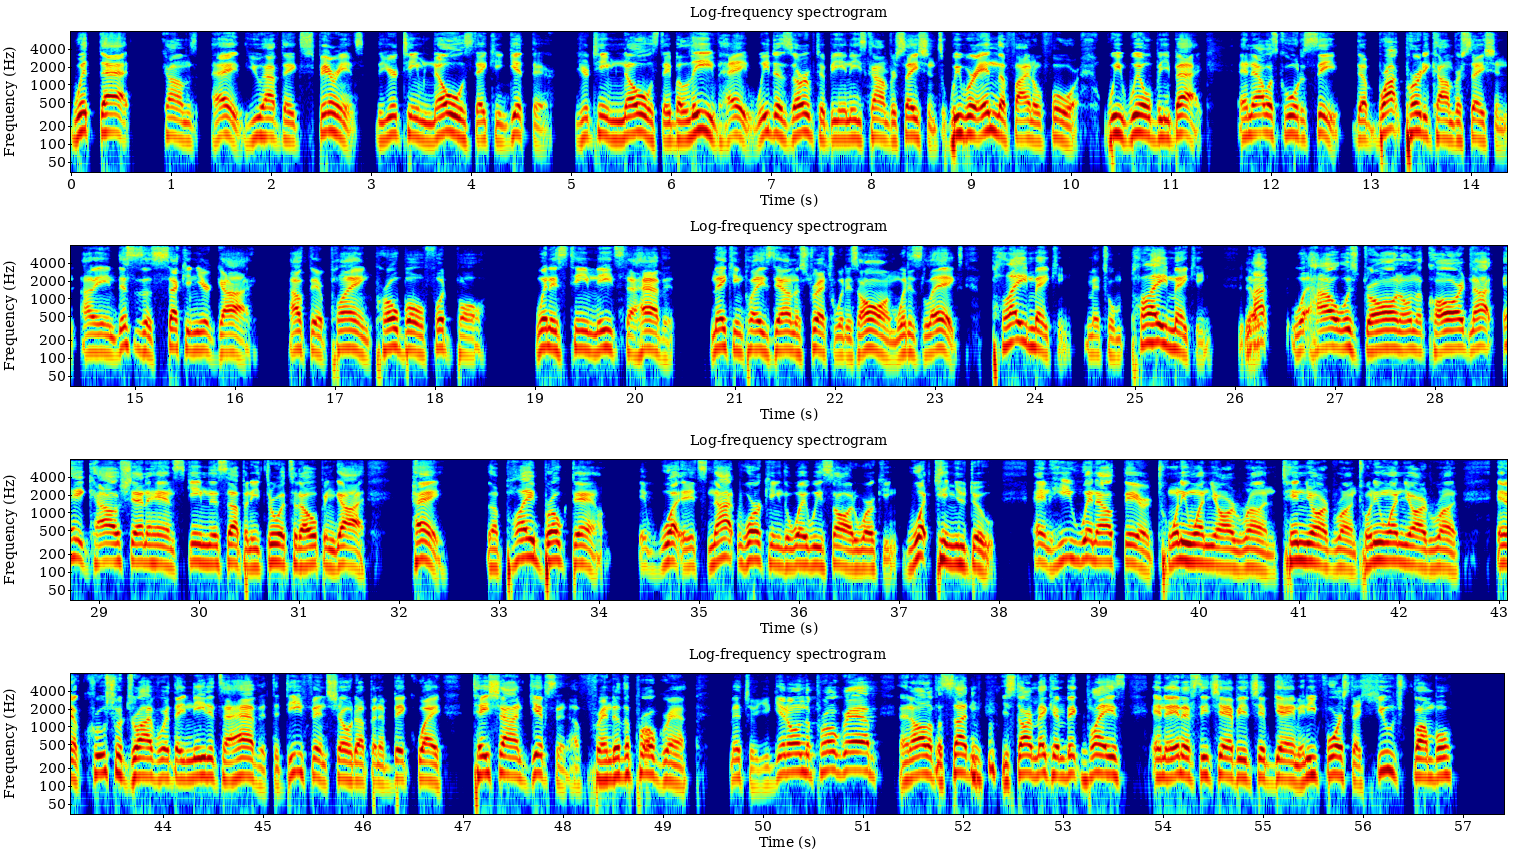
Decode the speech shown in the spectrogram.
with that comes, hey, you have the experience. Your team knows they can get there. Your team knows they believe, hey, we deserve to be in these conversations. We were in the final four. We will be back. And that was cool to see. The Brock Purdy conversation. I mean, this is a second year guy out there playing Pro Bowl football when his team needs to have it, making plays down the stretch with his arm, with his legs, playmaking, Mitchell, playmaking. Yep. Not what how it was drawn on the card, not hey, Kyle Shanahan schemed this up and he threw it to the open guy. Hey, the play broke down. It what it's not working the way we saw it working. What can you do? And he went out there, 21 yard run, 10 yard run, 21 yard run in a crucial drive where they needed to have it. The defense showed up in a big way. Tashaun Gipson, a friend of the program, Mitchell, you get on the program, and all of a sudden you start making big plays in the NFC Championship game. And he forced a huge fumble.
